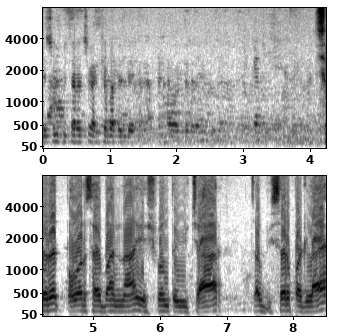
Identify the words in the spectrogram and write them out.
यशवंत विचाराची व्याख्या बदलली? शरद पवार साहेबांना यशवंत विचारचा विसर पडलाय.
